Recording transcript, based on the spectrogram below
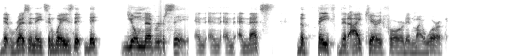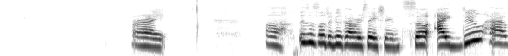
that resonates in ways that that you'll never see and and and and that's the faith that I carry forward in my work. All right. Oh, this is such a good conversation. So I do have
